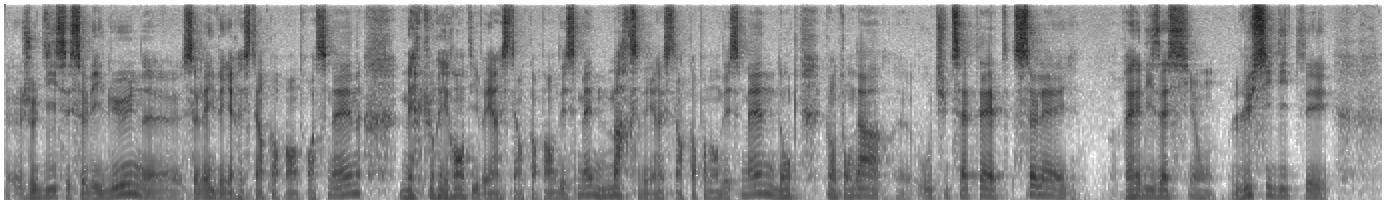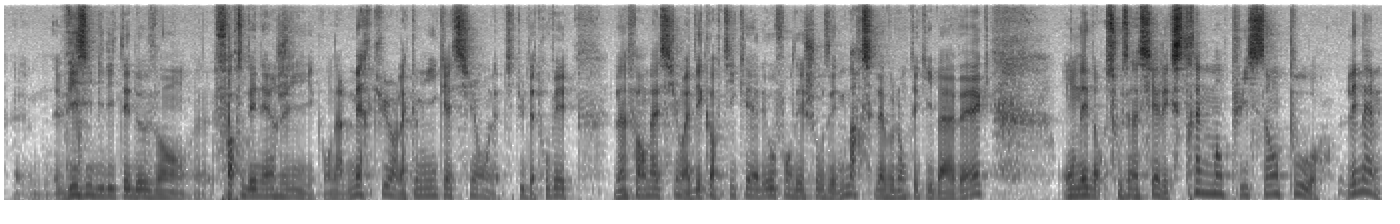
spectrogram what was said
Euh, jeudi, c'est Soleil-Lune, euh, Soleil va y rester encore pendant trois semaines, Mercure y rentre, il va y rester encore pendant des semaines, Mars va y rester encore pendant des semaines, donc quand on a euh, au-dessus de sa tête soleil, réalisation, lucidité, euh, visibilité devant, euh, force d'énergie, qu'on a Mercure, la communication, l'aptitude à trouver l'information, à décortiquer, aller au fond des choses, et Mars, la volonté qui va avec, on est sous un ciel extrêmement puissant pour les mêmes,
